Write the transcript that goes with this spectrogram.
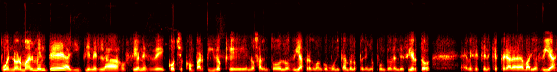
Pues normalmente allí tienes las opciones de coches compartidos que no salen todos los días, pero que van comunicando los pequeños puntos del desierto. a veces tienes que esperar varios días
